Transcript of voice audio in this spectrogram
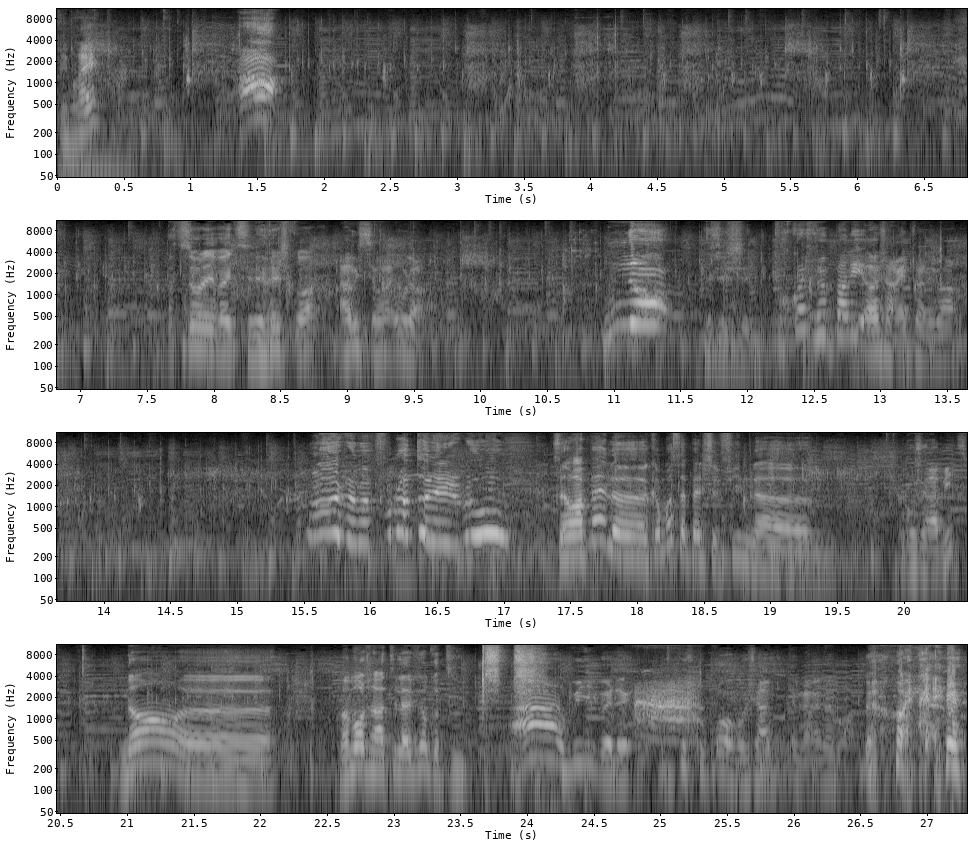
T'es prêt? Ah Là, il va accélérer, je crois. Ah oui, c'est vrai, oula. Non GG. Pourquoi je veux parier Oh, j'arrête, j'en ai marre. Oh, je me flotte les joues Ça me rappelle, euh, comment s'appelle ce film là euh, Roger Rabbit? Non, euh... Maman, j'ai raté l'avion quand il... Ah oui, d'accord. Du coup, je comprends, Roger Rabbit n'avait rien à voir. ouais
